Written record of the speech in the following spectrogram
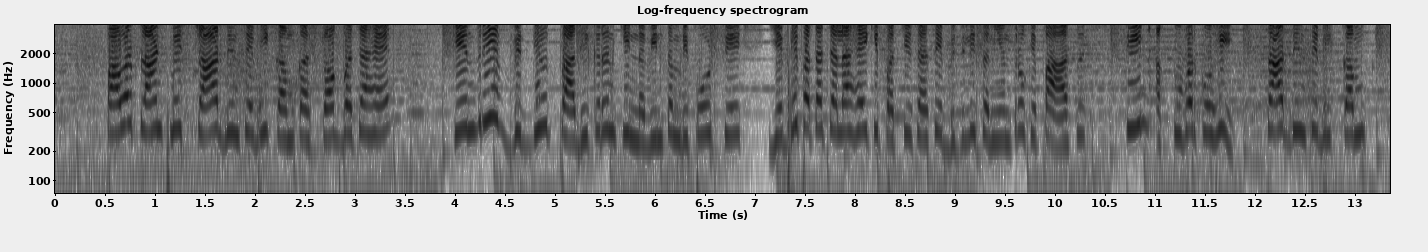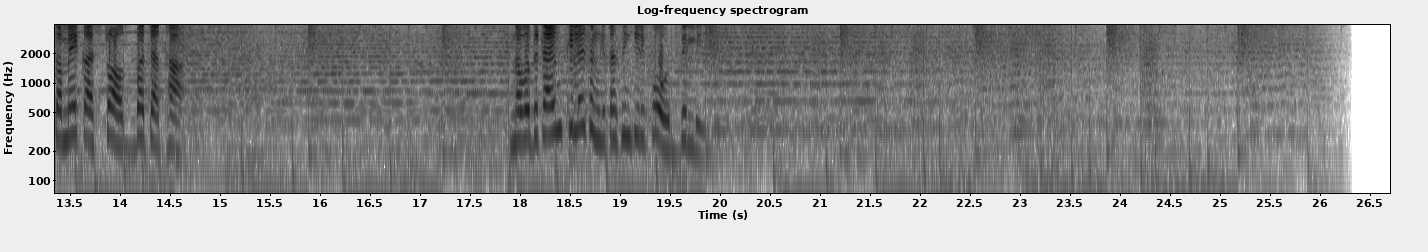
पावर प्लांट में चार दिन से भी कम का स्टॉक बचा है। केंद्रीय विद्युत प्राधिकरण की नवीनतम रिपोर्ट से ये भी पता चला है कि 25 ऐसे बिजली संयंत्रों के पास 3 अक्टूबर को ही सात दिन से भी कम समय का स्टॉक बचा था। नवोदय टाइम्स के लिए संगीता सिंह की रिपोर्ट, दिल्ली।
